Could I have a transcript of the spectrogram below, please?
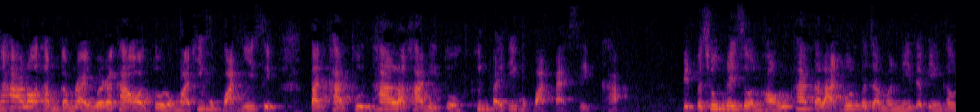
นะคะ รอทำกำไรเมื่อราคาอ่อนตัวลงมาที่หกบาทยี่สิบตัดขาดทุนถ้าราคาดีตัวขึ้นไปที่หกบาทแปดสิบค่ะ ปิดประชุมในส่วนของลูกค้าตลาดหุ้นประจำวันนี้แต่เพียงเท่า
